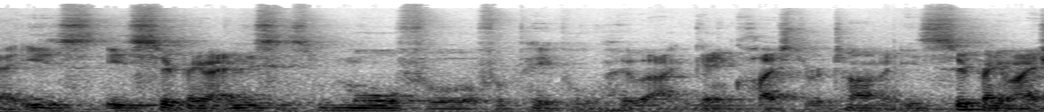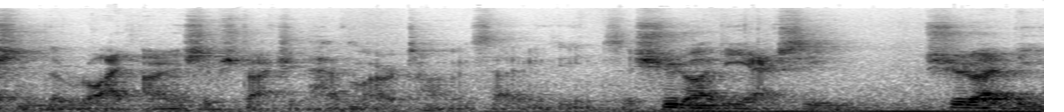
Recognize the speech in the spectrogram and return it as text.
uh, is is superannuation, and this is more for, for people who are getting close to retirement, is superannuation the right ownership structure to have my retirement savings in? So, should I be actually should I be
